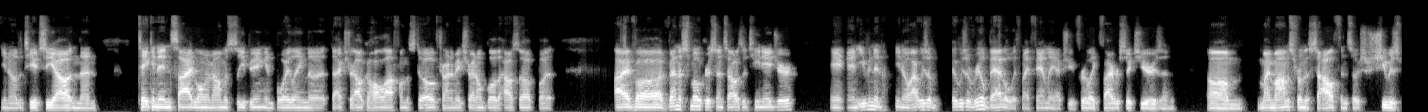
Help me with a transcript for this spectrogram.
you know, the THC out and then taking it inside while my mom was sleeping and boiling the, the extra alcohol off on the stove, trying to make sure I don't blow the house up. But I've uh, been a smoker since I was a teenager, and, and, even in you know I was a it was a real battle with my family actually for like five or six years, and um my mom's from the south, and so she was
